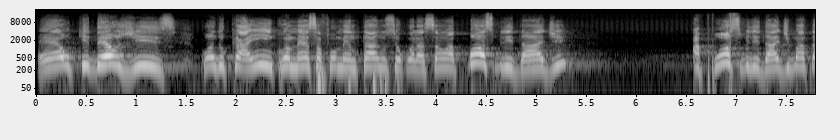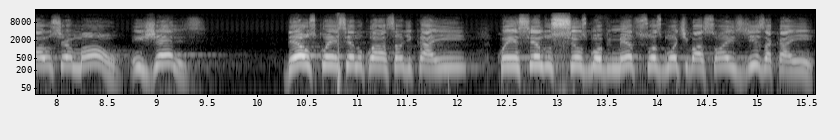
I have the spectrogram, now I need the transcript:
é o que Deus diz quando Caim começa a fomentar no seu coração a possibilidade, a possibilidade de matar o seu irmão, em Gênesis. Deus conhecendo o coração de Caim, conhecendo os seus movimentos, suas motivações, diz a Caim:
